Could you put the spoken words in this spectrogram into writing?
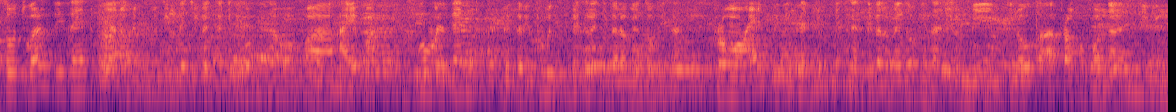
So towards this end, we are now recruiting the chief executive officer of uh, AAHEFA, who will then recruit business development officer. From our end, we think the business development officer should be, you know, uh, francophone speaking,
